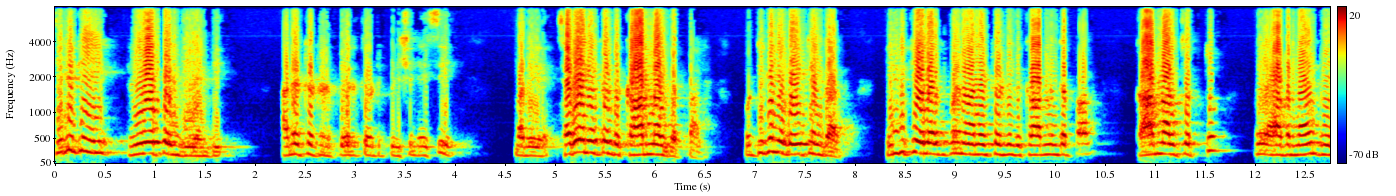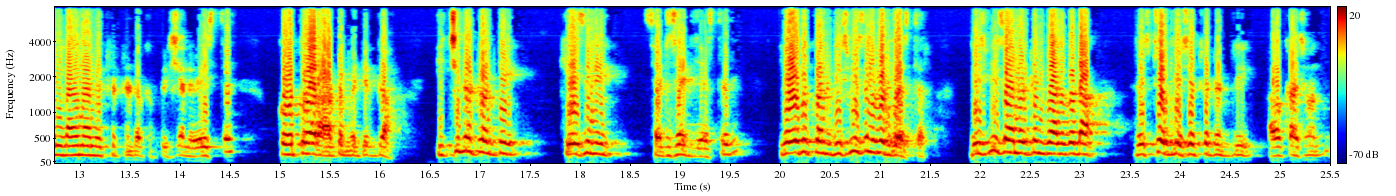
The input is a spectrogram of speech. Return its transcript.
తిరిగి రీఓపెన్ చేయండి అనేటటువంటి పేరుతోటి పిటిషన్ వేసి మరి సరైనటువంటి కారణాలు చెప్పాలి. పుట్టికని వేయటం కాదు. ఎందుకు వెళ్ళకపోయినా అనేటటువంటి కారణం చెప్పాలి. కారణాలు చెప్తూ ఆర్డర్ నైన్ రూల్ నైన్ అనేటటువంటి ఒక పిటిషన్ వేస్తే కోర్టు వారు ఆటోమేటిక్గా ఇచ్చినటువంటి కేసుని సాటిస్ఫైడ్ చేస్తుంది. లేదు కొన్ని డిస్మిసల్ కూడా చేస్తారు. డిస్మిస్ అయినటువంటి దాన్ని కూడా రిస్టోర్ చేసేటటువంటి అవకాశం ఉంది.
